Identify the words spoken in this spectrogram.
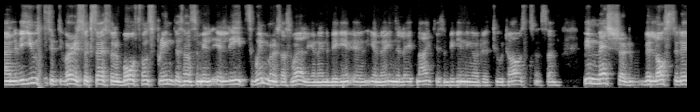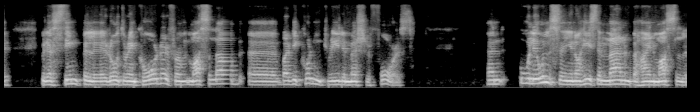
And we used it very successfully, both on sprinters and some elite swimmers as well, you know, in the, begin, in, in the late 90s and beginning of the 2000s. And we measured velocity with a simple rotary encoder from Muscle Lab, uh, but we couldn't really measure force. And Ole Olsen, you know, he's the man behind Muscle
